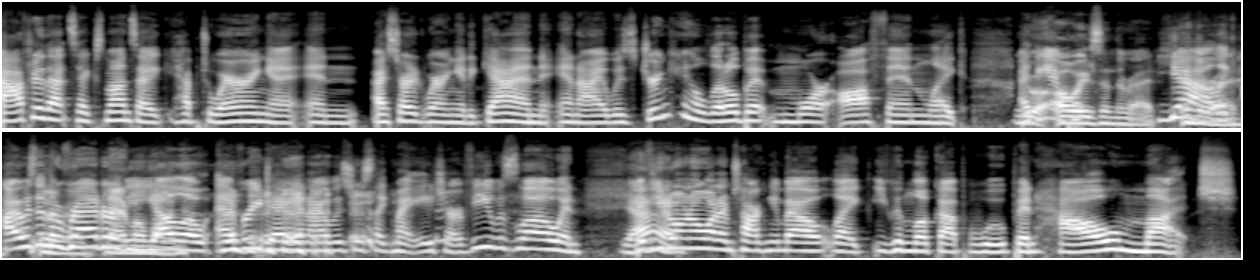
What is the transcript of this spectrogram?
after that six months, I kept wearing it and I started wearing it again. And I was drinking a little bit more often. Like, you I think I put- always in the red yeah, the like red, I was in the red or the yellow every day, and I was just like my HRV was low. And if you don't know what I'm talking about, like you can look up Whoop and how much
